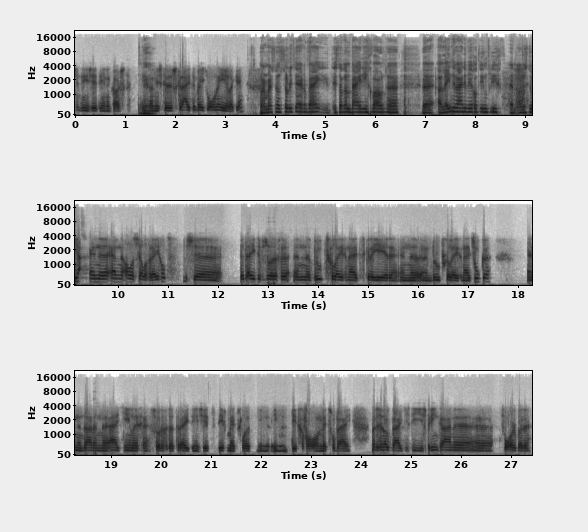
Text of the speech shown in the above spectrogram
60.000 in zitten in een kast. Ja. En dan is de strijd een beetje oneerlijk, hè? Maar met zo'n solitaire bij, is dat een bij die gewoon alleen de wijde wereld invliegt en alles doet? Ja, en, en alles zelf regelt. Dus het eten verzorgen, een broedgelegenheid creëren, en, eh, een broedgelegenheid zoeken. En dan daar een eh, eitje in leggen, zorgen dat er eten in zit, dichtmetselen, in, in dit geval een metsel bij. Maar er zijn ook bijtjes die springkanen eh verorberen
